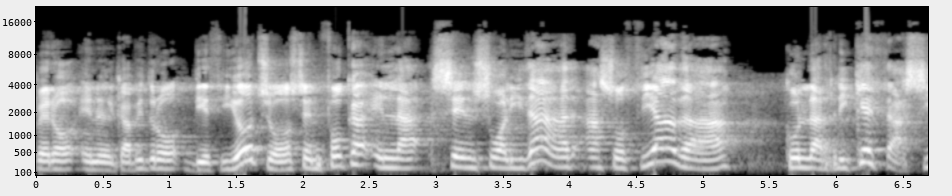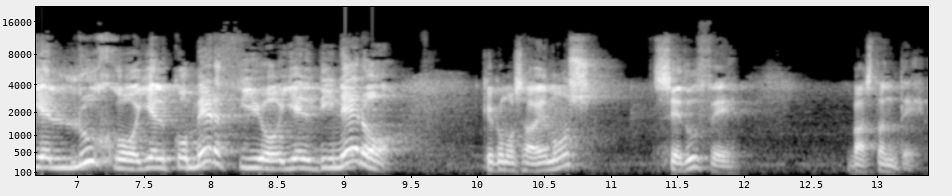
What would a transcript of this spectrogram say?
Pero en el capítulo 18 se enfoca en la sensualidad asociada con las riquezas y el lujo y el comercio y el dinero, que como sabemos seduce bastante.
